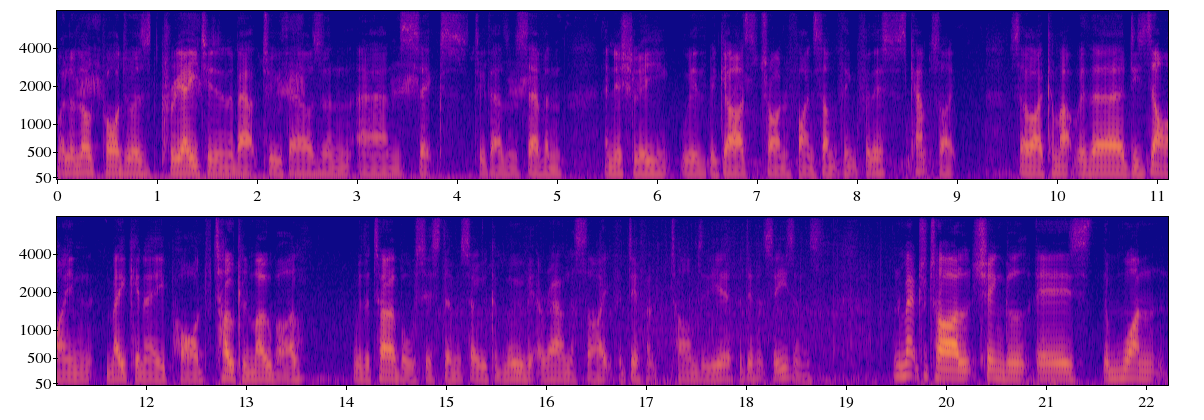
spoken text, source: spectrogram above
Well, a log pod was created in about 2006, 2007, initially with regards to trying to find something for this campsite. So I come up with a design making a pod total mobile with a turbo system so we could move it around the site for different times of the year for different seasons. The Metrotile shingle is the one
